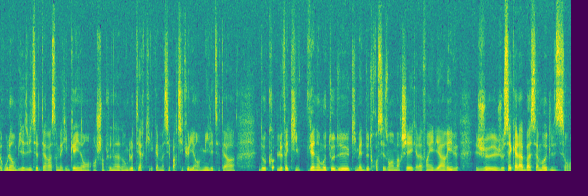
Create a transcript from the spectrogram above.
roulé en BSB, etc. C'est un mec qui gagne en, championnat d'Angleterre, qui est quand même assez particulier en 1000, etc. Donc le fait qu'il vienne en Moto 2, qu'il mette 2-3 saisons à marcher et qu'à la fin il y arrive, je, je sais qu'à la base, sa mode, son,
